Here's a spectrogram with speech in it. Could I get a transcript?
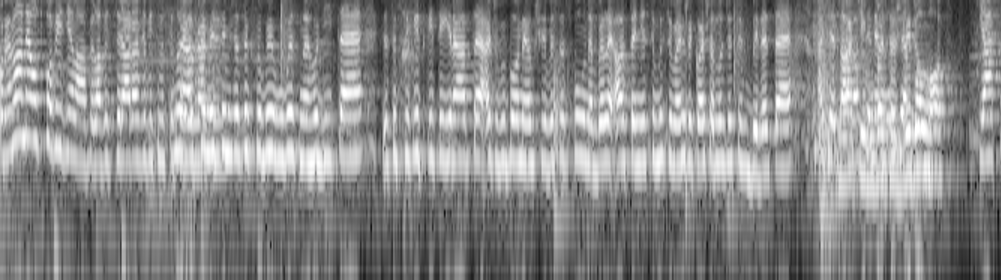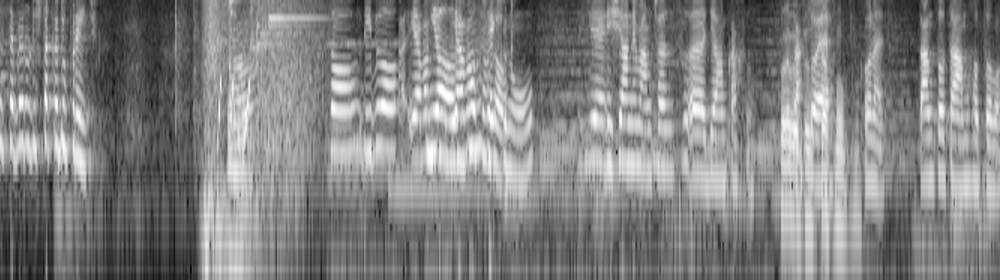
Ornella neodpověděla, byla by si ráda, kdyby jsme se No já si vrátili. myslím, že se k sobě vůbec nehodíte, že si psychicky týráte a že by bylo nejlepší, kdyby se spolu nebyli, ale stejně si myslím, jak řekla Šadlo, že si zbydete a že Já táta ti si vůbec nemůže nezbydu. pomoct. Já se seberu, když tak jdu pryč. Co, líbilo? Já vám, Jo, já vám mi to. řeknu, že když já nemám čas, eh, dělám kachnu. To nebyl tak bez to je. kachnu. Konec. Tam to tam, hotovo.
